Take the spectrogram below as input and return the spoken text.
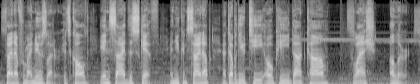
sign up for my newsletter. It's called Inside the SCIF, and you can sign up at WTOP.com slash alerts.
